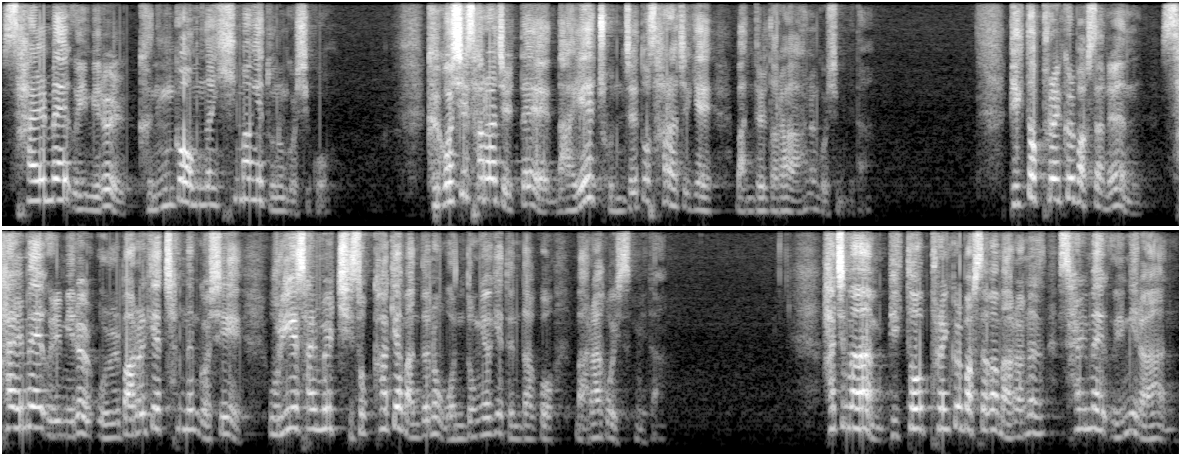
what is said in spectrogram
삶의 의미를 근거 없는 희망에 두는 것이고 그것이 사라질 때 나의 존재도 사라지게 만들더라 하는 것입니다. 빅터 프랭클 박사는 삶의 의미를 올바르게 찾는 것이 우리의 삶을 지속하게 만드는 원동력이 된다고 말하고 있습니다. 하지만 빅터 프랭클 박사가 말하는 삶의 의미란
